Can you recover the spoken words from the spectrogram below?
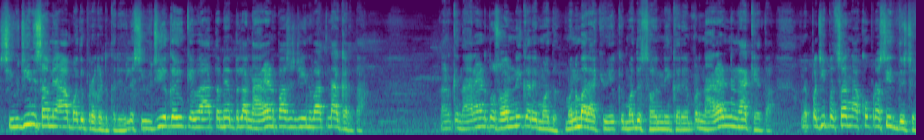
શિવજીની સામે આ મદ પ્રગટ કર્યું. એટલે શિવજીએ કહ્યું કે આ તમે પેલા નારાયણ પાસે જઈને વાત ના કરતા. કારણ કે નારાયણ તો સહન નહીં કરે મધ. મનમાં રાખ્યું એ કે મધ સહન નહીં કરે પણ નારાયણને ના કહેતા. અને પછી પ્રસંગ આખો પ્રસિદ્ધ છે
